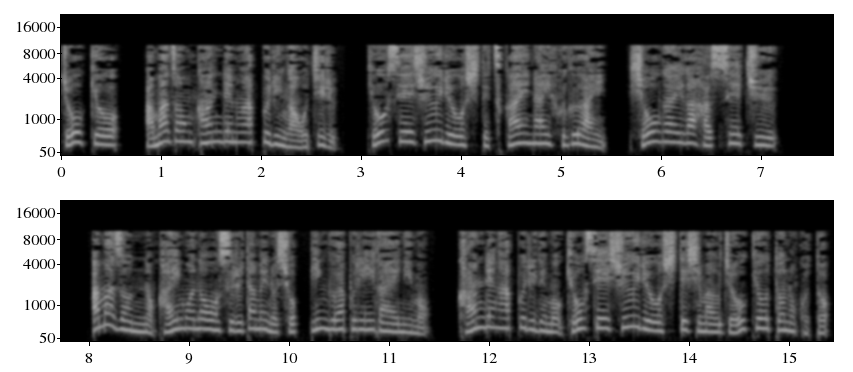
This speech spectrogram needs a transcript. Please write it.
状況、Amazon 関連アプリが落ちる、強制終了して使えない不具合、障害が発生中。Amazon の買い物をするためのショッピングアプリ以外にも、関連アプリでも強制終了してしまう状況とのこと。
